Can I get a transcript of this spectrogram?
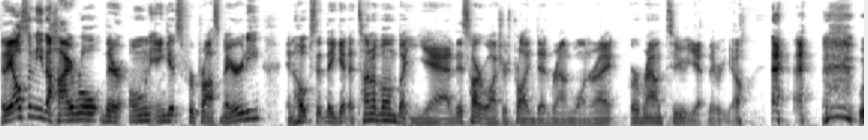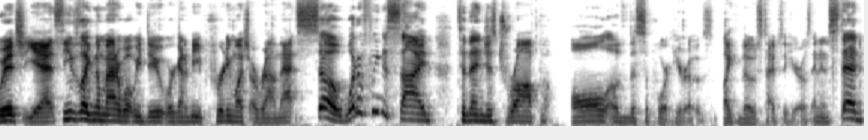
They also need to high roll their own ingots for prosperity in hopes that they get a ton of them. But yeah, this Heart Watcher is probably dead round one, right? Or round two. Yeah, there we go. Which, yeah, it seems like no matter what we do, we're going to be pretty much around that. So, what if we decide to then just drop all of the support heroes, like those types of heroes. And instead,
